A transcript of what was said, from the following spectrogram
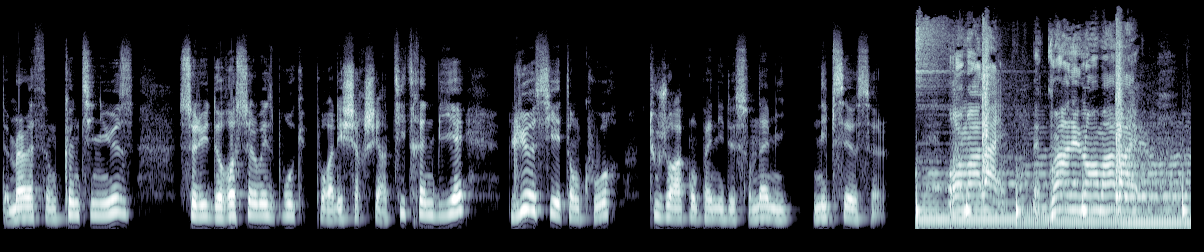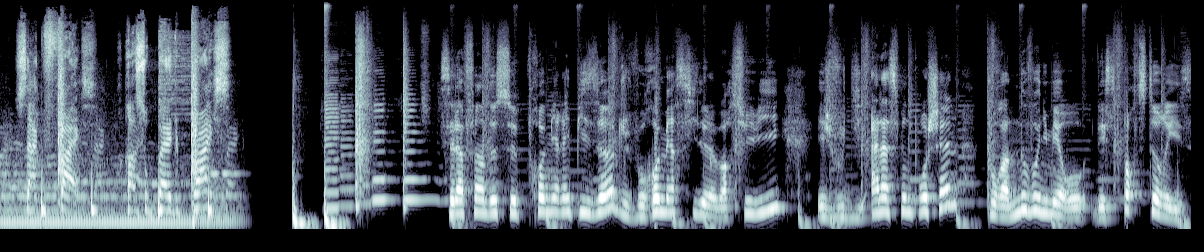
The Marathon Continues. Celui de Russell Westbrook pour aller chercher un titre NBA, lui aussi est en cours, toujours accompagné de son ami Nipsey Hussle. C'est la fin de ce premier épisode, je vous remercie de l'avoir suivi et je vous dis à la semaine prochaine pour un nouveau numéro des Sport Stories.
